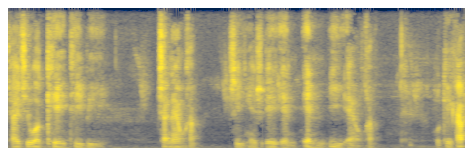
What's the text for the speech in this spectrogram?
ใช้ชื่อว่า KTV Channel ครับ C H A N N E L ครับ โอเคครับ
